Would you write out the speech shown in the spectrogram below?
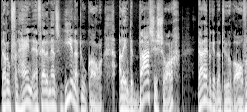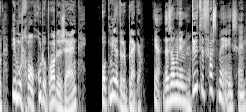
dat ook van heinde en verre mensen hier naartoe komen. Alleen de basiszorg, daar heb ik het natuurlijk over, die moet gewoon goed op orde zijn op meerdere plekken. Ja, daar zal meneer Duut het vast mee eens zijn.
